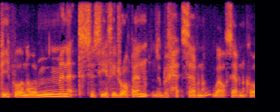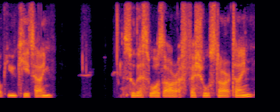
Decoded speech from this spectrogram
people another minute to see if they drop in. We've hit seven, well, seven o'clock UK time. So this was our official start time.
